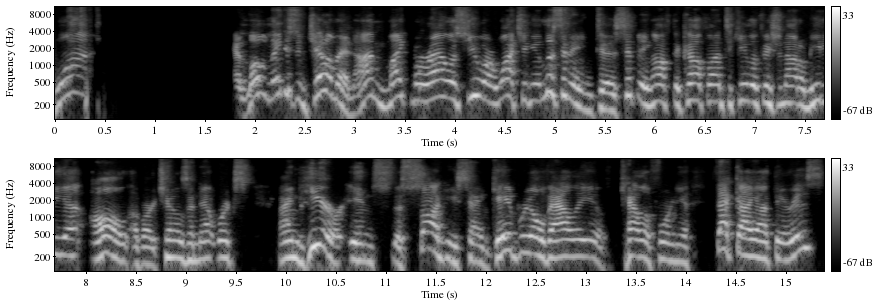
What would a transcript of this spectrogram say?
one. Hello, ladies and gentlemen. I'm Mike Morales. You are watching and listening to Sipping Off the Cuff on Tequila Aficionado Media, all of our channels and networks. I'm here in the soggy San Gabriel Valley of California. That guy out there is.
